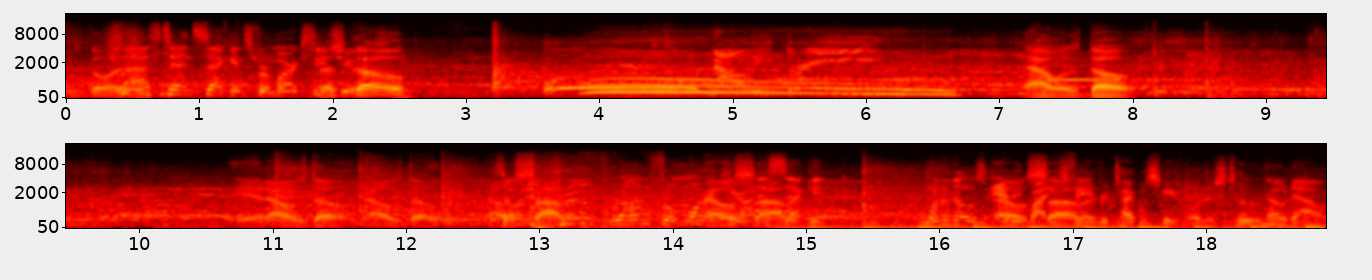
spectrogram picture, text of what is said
He's going. Last 10 seconds for Mark Suciu. Let's go. Ooh, Nolly three. That was dope. Yeah, that was dope. That was dope. That So was an solid. run from Mark That was here on solid. second. One of those was everybody's solid. favorite type of skateboarders too. No doubt.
